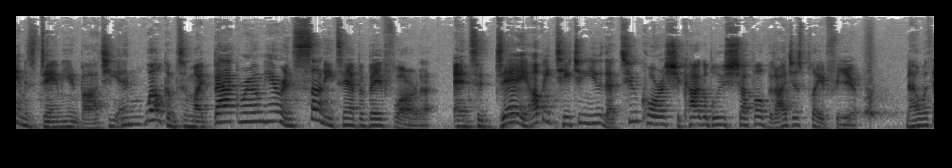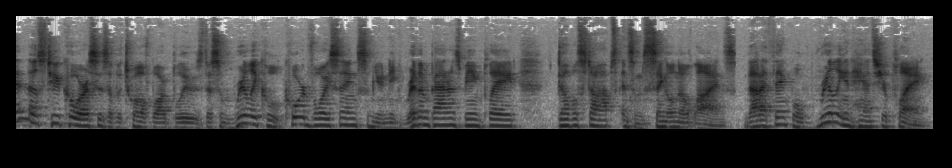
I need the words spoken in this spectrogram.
name is Damian Bacci and welcome to my back room here in sunny Tampa Bay, Florida. And today I'll be teaching you that two chorus Chicago Blues shuffle that I just played for you. Now within those two choruses of the 12 bar blues, there's some really cool chord voicing, some unique rhythm patterns being played, double stops, and some single note lines that I think will really enhance your playing.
